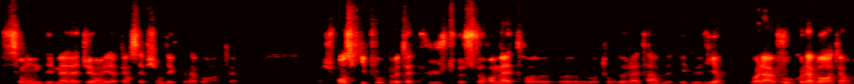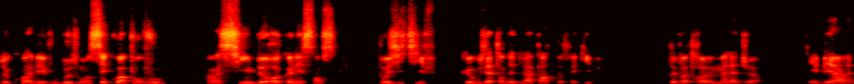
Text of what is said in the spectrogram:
sont des managers et la perception des collaborateurs. Je pense qu'il faut peut-être juste se remettre autour de la table et de dire, voilà, vous collaborateurs, de quoi avez-vous besoin? C'est quoi pour vous un signe de reconnaissance positif que vous attendez de la part de votre équipe? De votre manager Eh bien,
